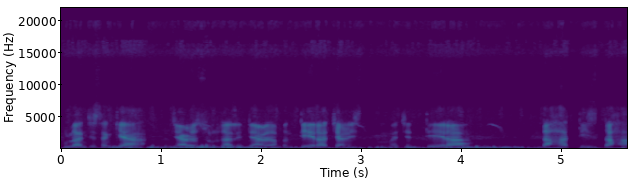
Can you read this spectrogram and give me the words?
फुलांची संख्या ज्यावेळेस सुरू झाली त्यावेळेस आपण तेरा चाळीस म्हणजे तेरा दहा तीस दहा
